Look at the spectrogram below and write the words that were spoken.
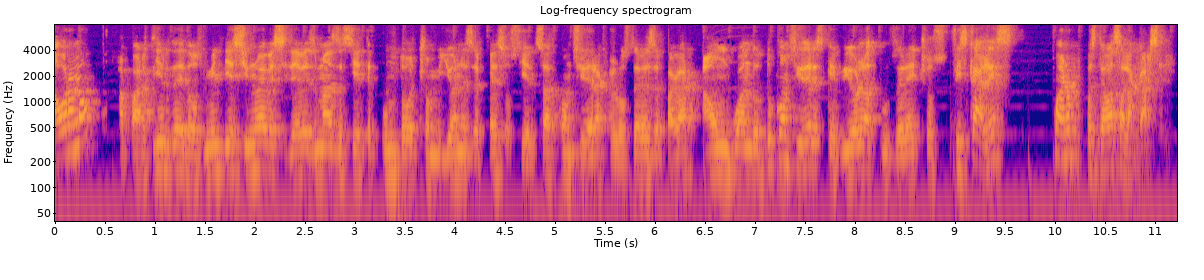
Ahora no. A partir de 2019, si debes más de 7.8 millones de pesos y el SAT considera que los debes de pagar, aun cuando tú consideres que viola tus derechos fiscales, bueno, pues te vas a la cárcel.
